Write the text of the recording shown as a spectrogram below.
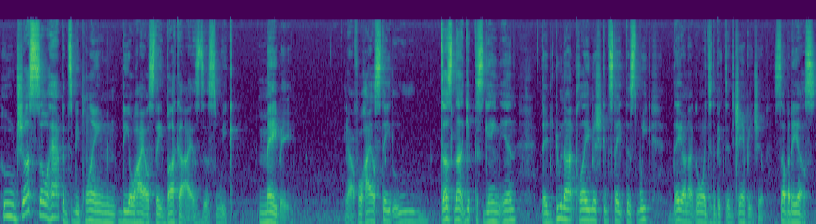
who just so happened to be playing the Ohio State Buckeyes this week. Maybe. Now, if Ohio State does not get this game in, they do not play Michigan State this week, they are not going to the Big Ten Championship. Somebody else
